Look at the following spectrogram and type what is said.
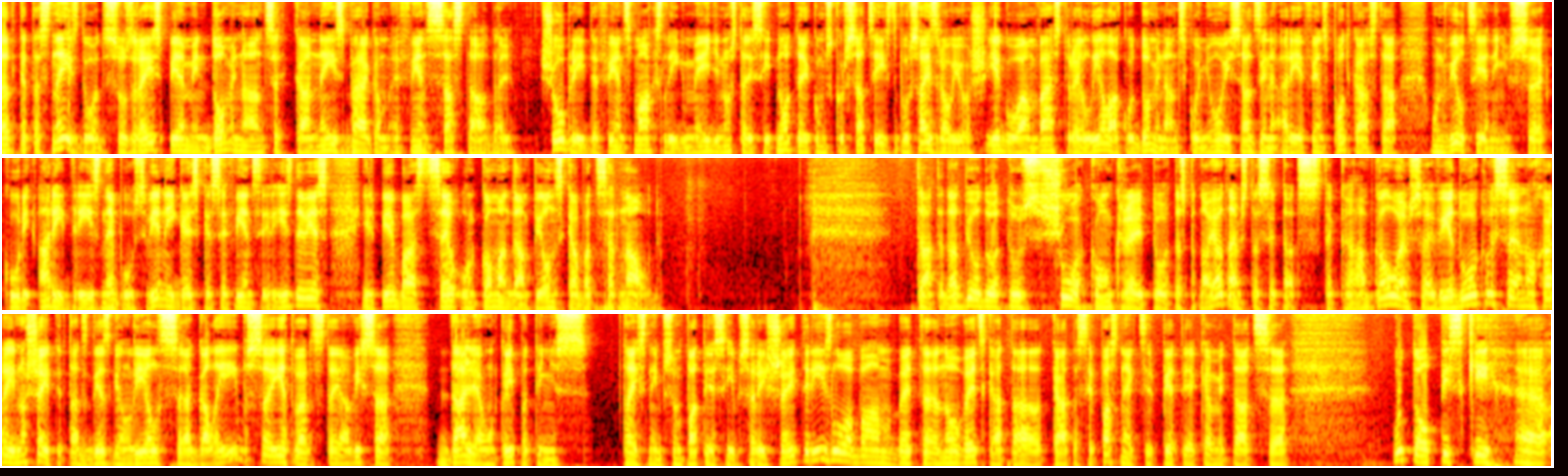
Tad, kad tas neizdodas, uzreiz piemin dominance kā neizbēgama F1 sastāvdaļa. Šobrīd F1 mākslīgi mēģina uztaisīt noteikumus, kur sacīksts būs aizraujošs. Ieguvām vēsturē lielāko dominanci, ko Ņūjis atzina arī F1 podkāstā, un vilcieniņus, kuri arī drīz nebūs. Vienīgais, kas F1 ir izdevies, ir piebāzt sev un komandām pilnas kabatas ar naudu. Tā tad atbildot uz šo konkrēto, tas pat nav jautājums, tas ir tāds tā apgalvojums vai viedoklis eh, no Harija. Nu šeit ir diezgan lielas eh, galības eh, ietverts tajā visā daļa un kripatiņas taisnības un patiesības arī šeit ir izlobāma, bet no veids, kā, tā, kā tas ir pasniegts, ir pietiekami tāds utopiski,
